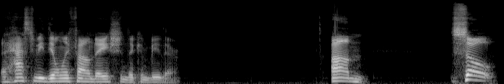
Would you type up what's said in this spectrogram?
that has to be the only foundation that can be there. Um so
